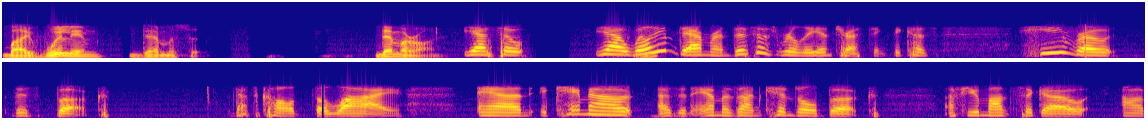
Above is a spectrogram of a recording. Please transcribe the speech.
by William Demerson. Dameron. Yeah, so yeah, William Dameron, this is really interesting because he wrote this book that's called The Lie. And it came out as an Amazon Kindle book a few months ago, um,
